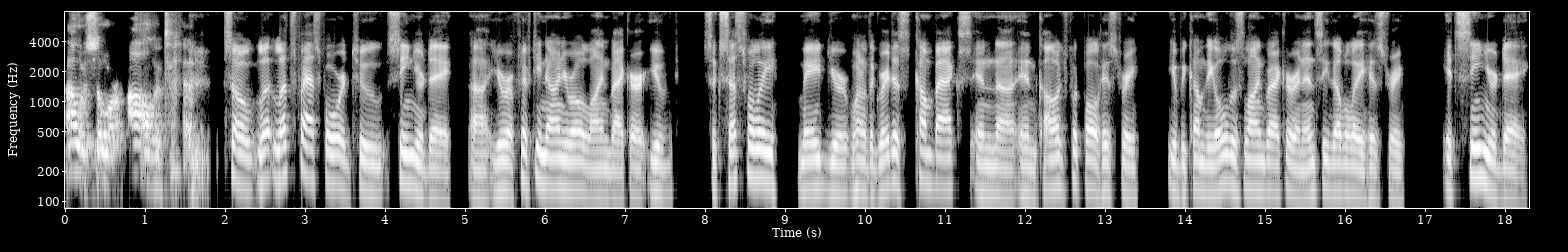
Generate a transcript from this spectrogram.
I was sore all the time. So let, us fast forward to senior day. Uh, you're a 59 year old linebacker. You've successfully made your one of the greatest comebacks in uh, in college football history. You become the oldest linebacker in NCAA history. It's senior day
